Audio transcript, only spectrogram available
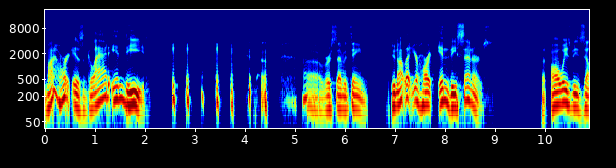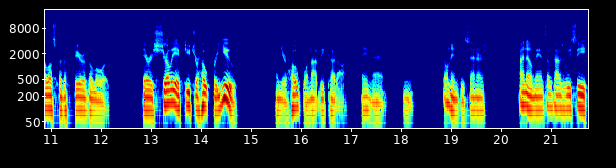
My heart is glad indeed. Uh, verse 17 do not let your heart envy sinners but always be zealous for the fear of the lord. There is surely a future hope for you and your hope will not be cut off. Amen. Mm. don't envy sinners. I know, man. Sometimes we see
